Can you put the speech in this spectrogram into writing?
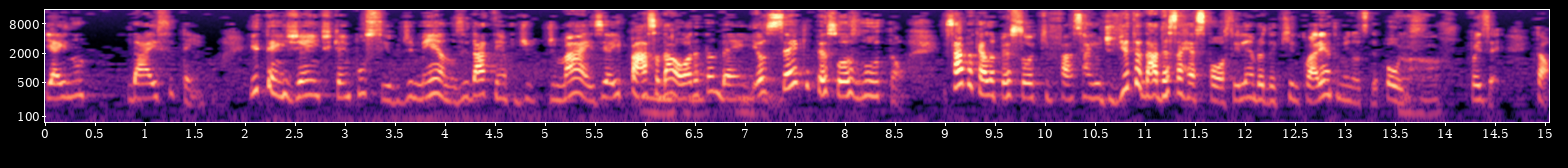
e aí não dá esse tempo. E tem gente que é impulsivo de menos e dá tempo de, de mais e aí passa uhum. da hora também. Eu sei que pessoas lutam. Sabe aquela pessoa que fala assim, ah, eu devia ter dado essa resposta e lembra daquilo 40 minutos depois? Uhum. Pois é. Então,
